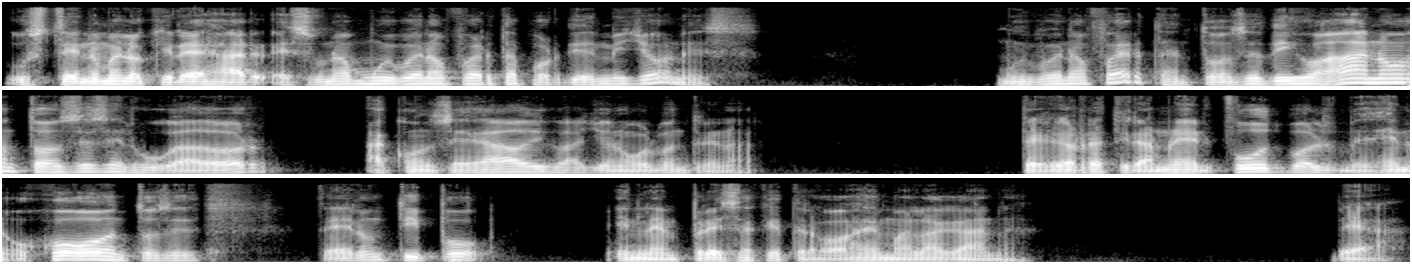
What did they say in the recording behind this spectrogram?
Usted no me lo quiere dejar, es una muy buena oferta por 10 millones, muy buena oferta. Entonces dijo, ah, no, entonces el jugador aconsejado dijo, ah, yo no vuelvo a entrenar, prefiero retirarme del fútbol, me enojó, entonces tener un tipo en la empresa que trabaja de mala gana. Vea,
